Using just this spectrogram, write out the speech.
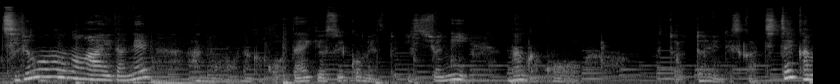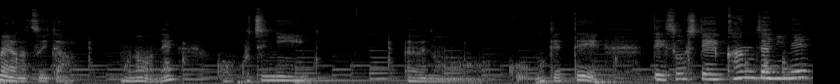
治療の間ねあの唾液を吸い込むやつと一緒になんかこうどどういうんですか？ちっちゃいカメラがついたものをねこう口にあのこう向けてでそうして患者にね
